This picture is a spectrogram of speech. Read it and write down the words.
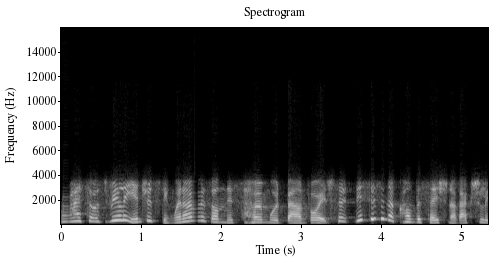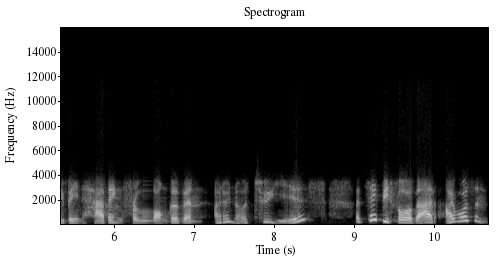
Right. So it's really interesting. When I was on this homeward bound voyage, so this isn't a conversation I've actually been having for longer than, I don't know, two years. I'd say before that, I wasn't,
